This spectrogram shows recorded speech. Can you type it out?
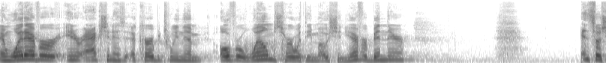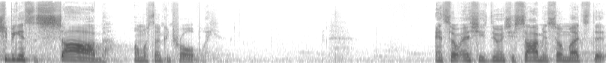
and whatever interaction has occurred between them overwhelms her with emotion. You ever been there? And so she begins to sob almost uncontrollably. And so, as she's doing, she's sobbing so much that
